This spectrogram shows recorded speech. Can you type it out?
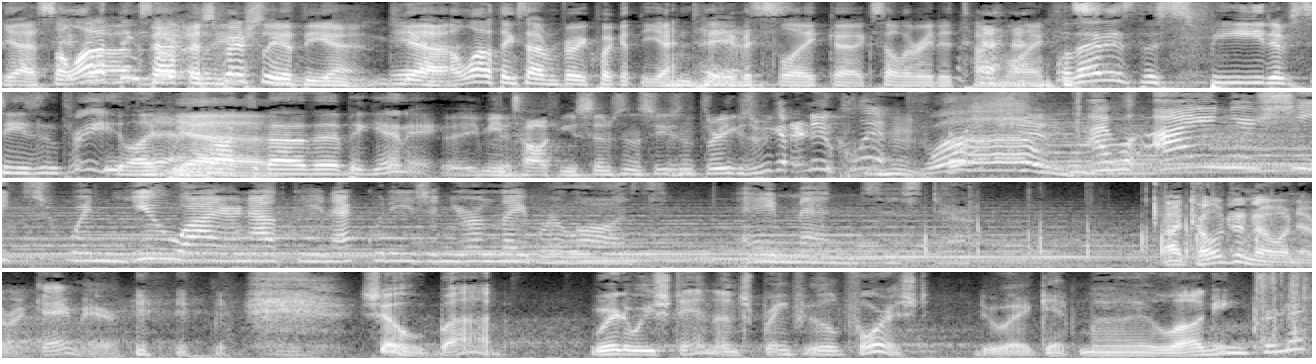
Yes, a lot of things happen, especially at the end. Yeah, a lot of things happen very quick at the end, Dave. Yes. It's like uh, accelerated timeline. Well, that is the speed of season three, like we Yeah. talked about at the beginning. You mean Talking Simpsons season three? Because we got a new clip. Mm-hmm. Corruption. I will iron your sheets when you iron out the inequities in your labor laws. Amen, sister. I told you no one ever came here. So, Bob, where do we stand on Springfield Forest? Do I get my logging permit?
